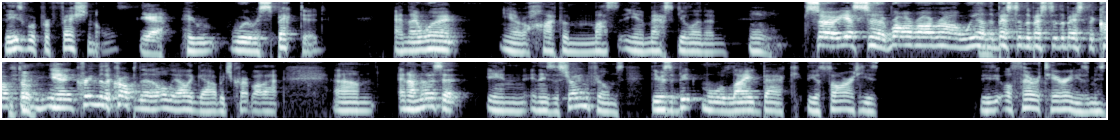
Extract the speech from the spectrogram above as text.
these were professionals Yeah. who were respected, and they weren't you know hyper mus- you know masculine and Mm. sir, yes, sir, rah, rah, rah, we are the best of the best of the best, the the, you know, cream of the crop, and then all the other garbage crap like that. Um, and I've noticed that in, in these Australian films, there is a bit more laid back. The authority is, the authoritarianism is,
